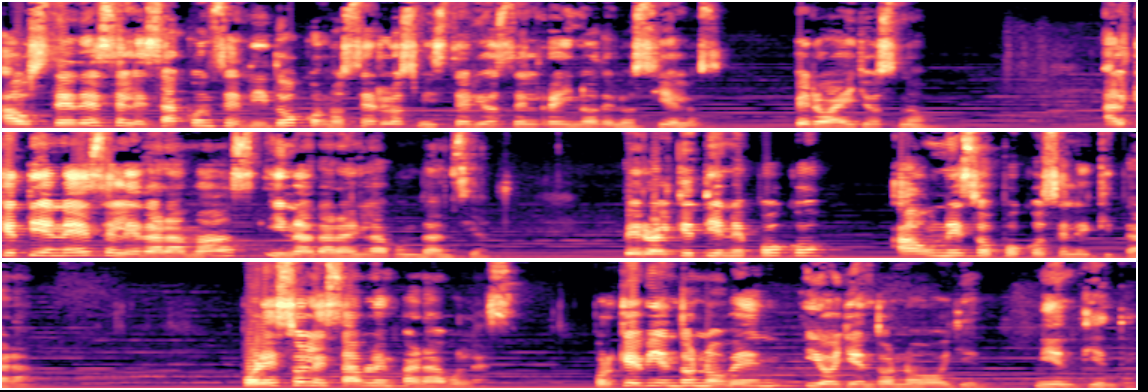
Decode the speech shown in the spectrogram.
a ustedes se les ha concedido conocer los misterios del reino de los cielos, pero a ellos no. Al que tiene se le dará más y nadará en la abundancia, pero al que tiene poco, aún eso poco se le quitará. Por eso les hablo en parábolas, porque viendo no ven y oyendo no oyen, ni entienden.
